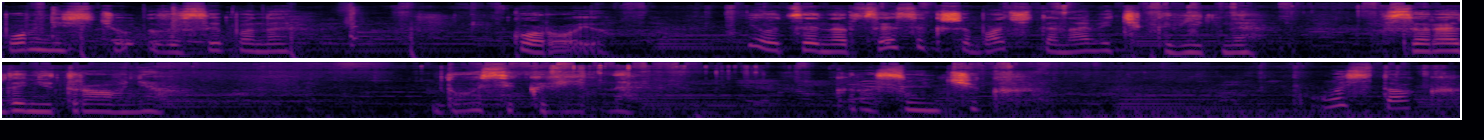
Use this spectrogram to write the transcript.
повністю засипане корою. І оцей нарцисик ще, бачите, навіть квітне всередині травня. Досі квітне. Красунчик. Ось так.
